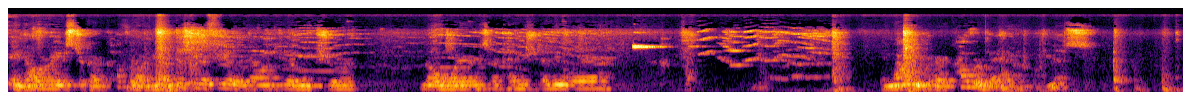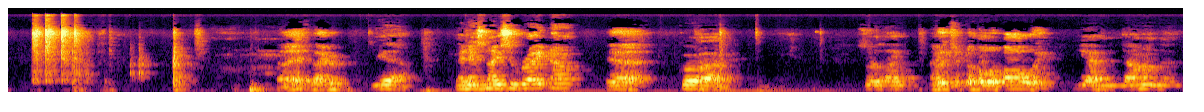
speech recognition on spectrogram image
Okay, now we're ready to stick our cover on here. I'm just going to feel around here and make sure no wires are pinched anywhere. And now we put our cover back on this. Now that's better. Yeah, that is nice and bright now. Yeah. Good. So I, I Looks at the whole hallway. yeah, and down on the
